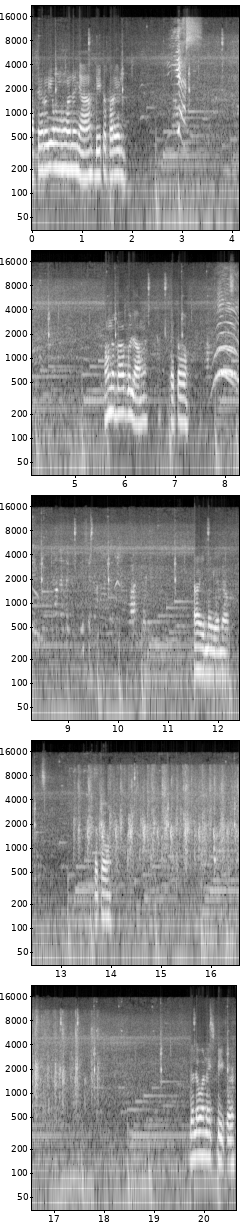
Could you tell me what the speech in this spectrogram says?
Ah, pero yung ano niya, dito pa rin. Yes! Ang nabago lang, ito. Ay, may ano. Ito. Dalawa na yung speaker.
